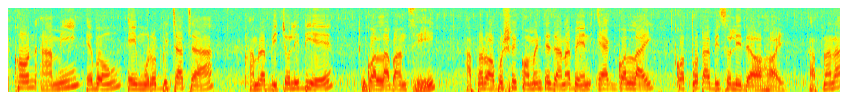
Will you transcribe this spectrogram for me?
এখন আমি এবং এই মুরব্বী চাচা আমরা বিচলি দিয়ে গল্লা বাঁধছি। আপনারা অবশ্যই কমেন্টে জানাবেন, এক গল্লায় কতটা বিচলি দেওয়া হয়? আপনারা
